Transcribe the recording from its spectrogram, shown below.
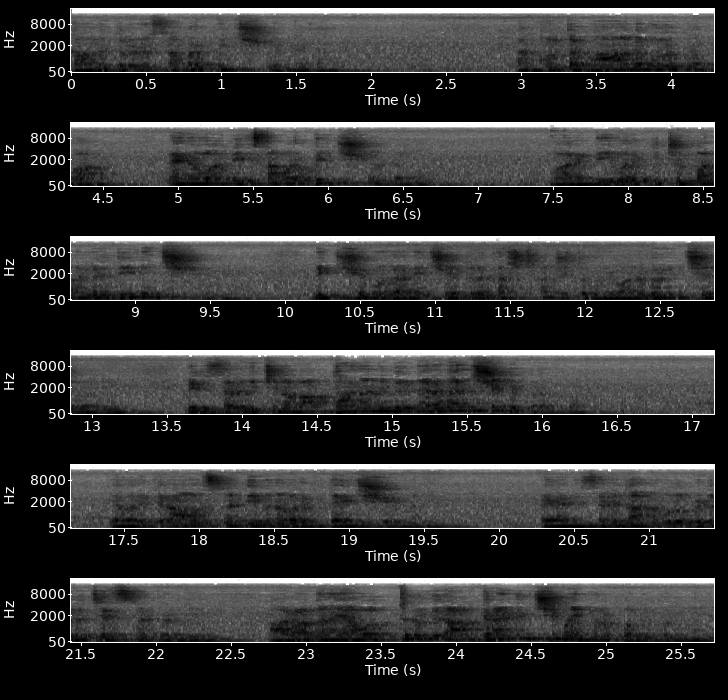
కానుకలను సమర్పించి ఉండగా. ఆ కొంత భాగమును ప్రభా నేను వారికి సమర్పించి ఉండగా. వారిని వారి కుటుంబాన్ని మీరు దీవించండి నిత్యముగా నీ చేతుల కష్టార్జితము నువ్వు అనుభవించదు అని మీరు సెలవిచ్చిన వాగ్దానాన్ని మీరు నెరవేర్చండి ప్రభు. ఎవరికి రావాల్సిన దీవెన వారికి దయచేయమని. అయ్యా నీ సన్నిధానంలో విడుదల చేసినటువంటి ఆరాధన యావత్తును మీరు ఆగ్రహించి మహిమను పొందుకున్నామని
